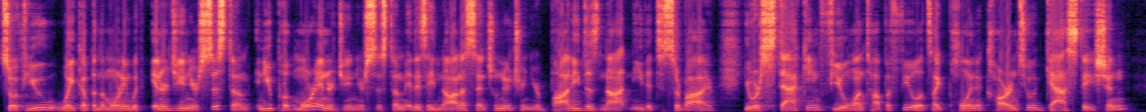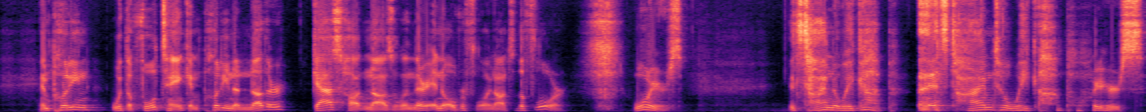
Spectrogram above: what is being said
So if you wake up in the morning with energy in your system and you put more energy in your system, it is a non-essential nutrient. Your body does not need it to survive. You are stacking fuel on top of fuel. It's like pulling a car into a gas station and putting with a full tank and putting another gas hot nozzle in there and overflowing onto the floor. Warriors, it's time to wake up. It's time to wake up, warriors.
